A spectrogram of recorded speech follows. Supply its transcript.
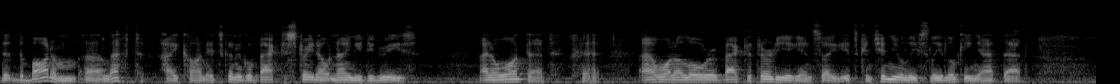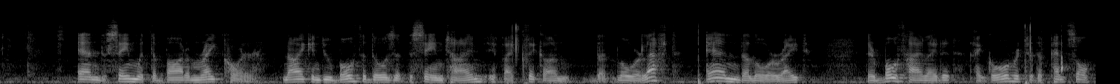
the, the bottom uh, left icon, it's going to go back to straight out 90 degrees. I don't want that. I want to lower it back to 30 again, so it's continuously looking at that and the same with the bottom right corner. Now I can do both of those at the same time if I click on the lower left and the lower right. They're both highlighted. I go over to the pencil.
